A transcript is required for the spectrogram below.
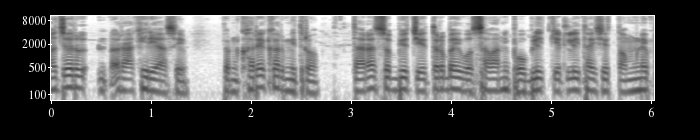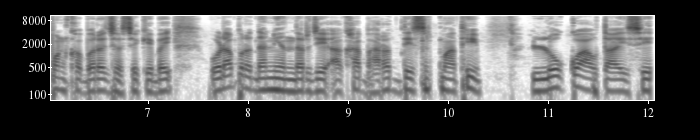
નજર રાખી રહ્યા છે. પણ ખરેખર મિત્રો, ધારાસભ્ય ચેતરભાઈ વસાવાની પબ્લિક કેટલી થાય છે તમને પણ ખબર જ હશે કે ભાઈ, વડાપ્રધાનની અંદર જે આખા ભારત દેશમાંથી લોકો આવતા હોય છે,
